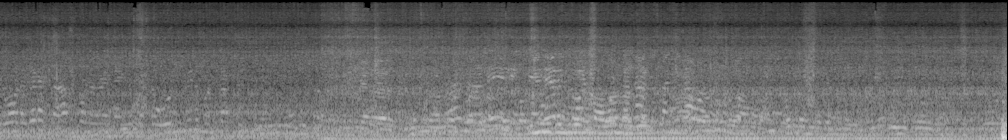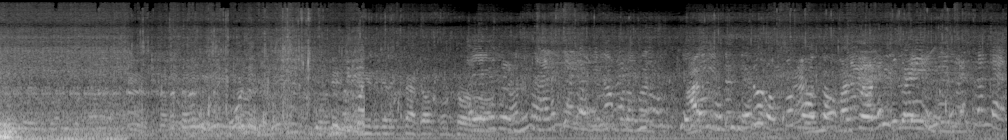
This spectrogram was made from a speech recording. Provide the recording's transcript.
ரோடு கூட கிராஸ் பண்ண வேண்டாம் இங்க இந்த ஒரு வீடு மட்டும் தான் தனியாக வந்து அது இந்த தெரு ரொம்ப மோசம் மற்ற ஸ்டார்டிங்கோட முடிஞ்சிருக்கு சரி இது அடுத்து கொஞ்சம் விடலாம் சொல்லுங்களேன் ஆ அடைச்சிட்டாங்க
